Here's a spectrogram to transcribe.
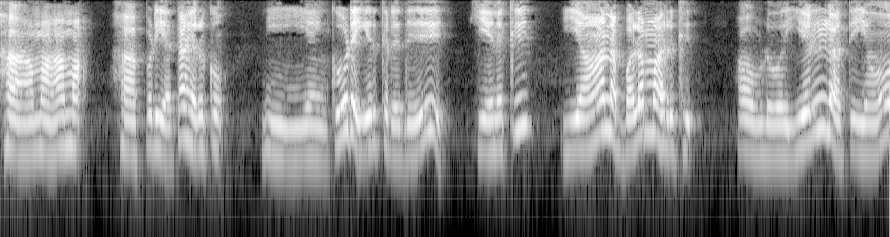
ஆமாம் ஆமாம் அப்படியே தான் இருக்கும். நீ என் கூட இருக்கிறது எனக்கு யானை பலமா இருக்கு. அவ்வளோ எல்லாத்தையும்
